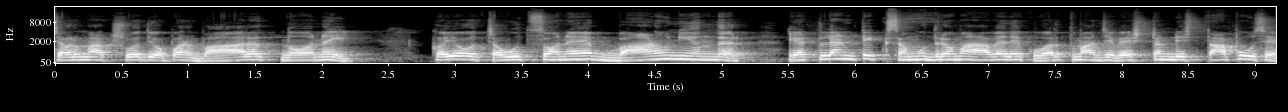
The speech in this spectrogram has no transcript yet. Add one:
જળમાર્ગ શોધ્યો, પણ ભારતનો નહીં. કયો? ચૌદસો ને બાણુંની અંદર એટલાન્ટિક સમુદ્રમાં આવેલ એક વર્તમાન જે વેસ્ટ ઇન્ડિઝ ટાપુ છે,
